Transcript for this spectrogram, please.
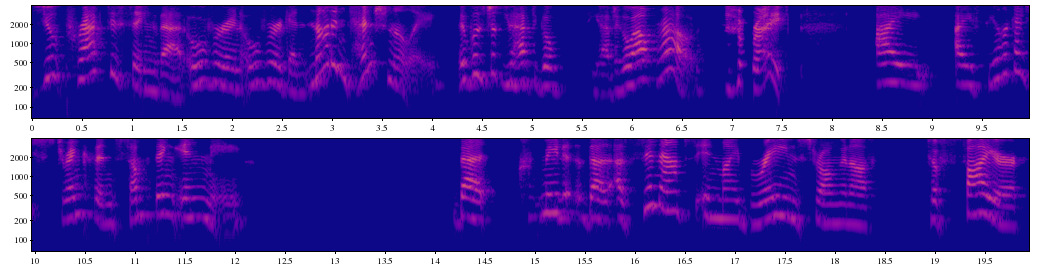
you practicing that over and over again, not intentionally. It was just you have to go, you have to go out proud. right. I I feel like I strengthened something in me that made the a synapse in my brain strong enough to fire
